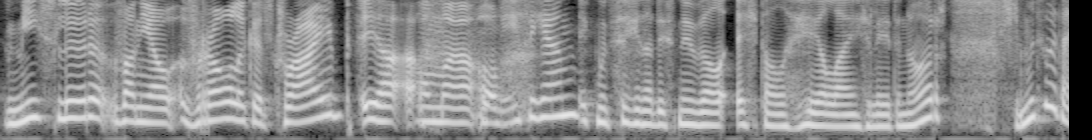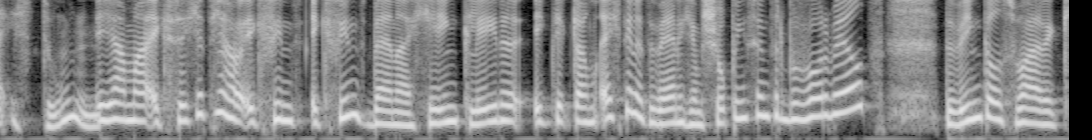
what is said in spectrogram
meesleuren van jouw vrouwelijke tribe ja, om, om oh, mee te gaan? Ik moet zeggen, dat is nu wel echt al heel lang geleden hoor. Misschien moeten we dat eens doen. Ja, maar ik zeg het jou, ik vind, ik vind bijna geen kleden. Ik kan echt in het Weinigem Shoppingcenter bijvoorbeeld, de winkels waar ik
